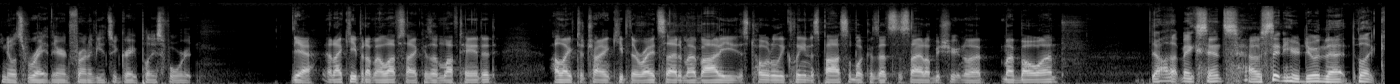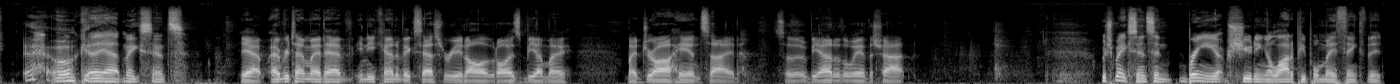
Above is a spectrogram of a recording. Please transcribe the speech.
You know it's right there in front of you. It's a great place for it. Yeah, and I keep it on my left side because I'm left-handed. I like to try and keep the right side of my body as totally clean as possible because that's the side I'll be shooting my, my bow on. Oh, that makes sense. I was sitting here doing that. Like, okay, yeah, it makes sense. Yeah, every time I'd have any kind of accessory at all, it would always be on my my draw hand side, so that it would be out of the way of the shot. Which makes sense. And bringing up shooting, a lot of people may think that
